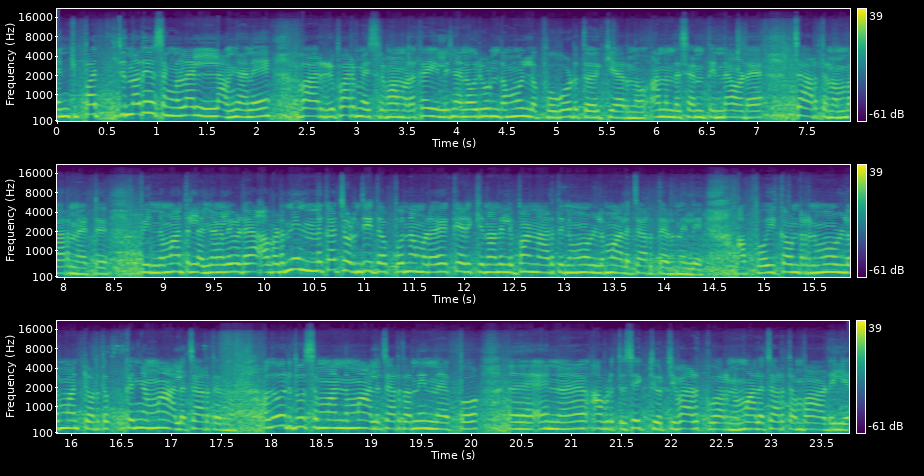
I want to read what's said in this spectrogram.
എനിക്ക് പറ്റുന്ന ദിവസങ്ങളിലെല്ലാം ഞാൻ വേറൊരു പരമേശ്വരം നമ്മുടെ കയ്യിൽ ഞാൻ ഒരു ഉണ്ട മുല്ലപ്പൂ കൊടുത്തു വയ്ക്കായിരുന്നു അനന്തശനത്തിന്റെ അവിടെ ചാർത്തണം പറഞ്ഞിട്ട്. പിന്നെ മാത്രമല്ല ഞങ്ങളിവിടെ അവിടെ നിന്ന് കച്ചവടം ചെയ്തപ്പോൾ നമ്മുടെ കിഴക്കിനാടിൽ പണ്ണാരത്തിന് മുകളിൽ മാല ചേർത്തായിരുന്നില്ലേ അപ്പോൾ ഈ കൗണ്ടറിന് മുകളിൽ മറ്റോടത്തൊക്കെ ഞാൻ മാല ചേർത്തായിരുന്നു അത് ഒരു ദിവസം വന്ന് മാല ചേർത്താൻ നിന്നപ്പോൾ എന്നെ അവിടുത്തെ സെക്യൂരിറ്റി വഴക്ക് പറഞ്ഞു മാല ചേർത്താൻ പാടില്ല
